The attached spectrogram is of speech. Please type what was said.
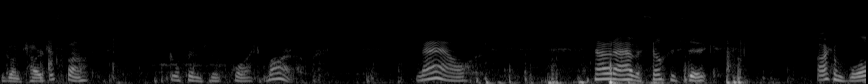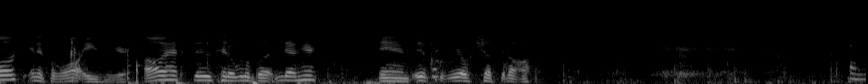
We're gonna charge this phone. Gonna finish this vlog tomorrow. Now, now that I have a selfie stick, I can vlog and it's a lot easier. All I have to do is hit a little button down here, and it real shuts it off. And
